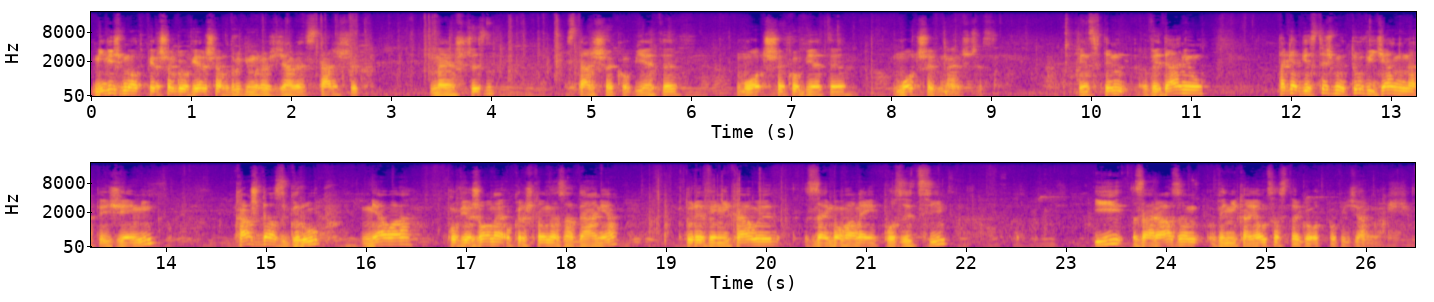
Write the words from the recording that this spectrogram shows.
Mieliśmy od pierwszego wiersza w drugim rozdziale starszych mężczyzn, starsze kobiety, młodsze kobiety, młodszych mężczyzn. Więc w tym wydaniu, tak jak jesteśmy tu widziani na tej ziemi, każda z grup miała powierzone określone zadania, które wynikały z zajmowanej pozycji i zarazem wynikająca z tego odpowiedzialność.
